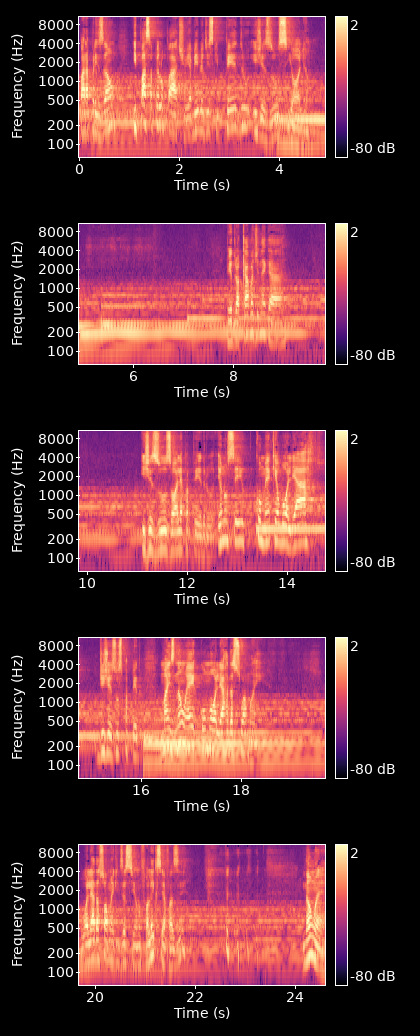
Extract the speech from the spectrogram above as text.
para a prisão e passa pelo pátio. E a Bíblia diz que Pedro e Jesus se olham. Pedro acaba de negar. E Jesus olha para Pedro. Eu não sei como é que é o olhar de Jesus para Pedro, mas não é como o olhar da sua mãe. O olhar da sua mãe que diz assim: Eu não falei que você ia fazer? não é.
